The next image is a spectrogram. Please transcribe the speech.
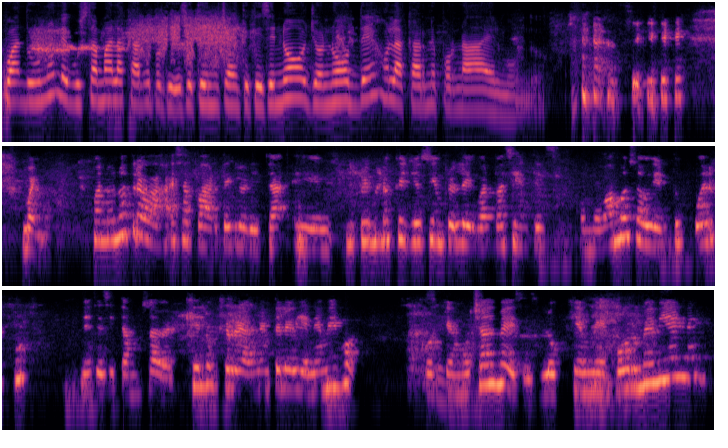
Cuando uno le gusta más la carne, porque yo sé que hay mucha gente que dice, no, yo no dejo la carne por nada del mundo. sí. Bueno, cuando uno trabaja esa parte, Glorita, eh, lo primero que yo siempre le digo al paciente es, como vamos a oír tu cuerpo, necesitamos saber qué es lo que realmente le viene mejor. Porque muchas veces lo que mejor me viene,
